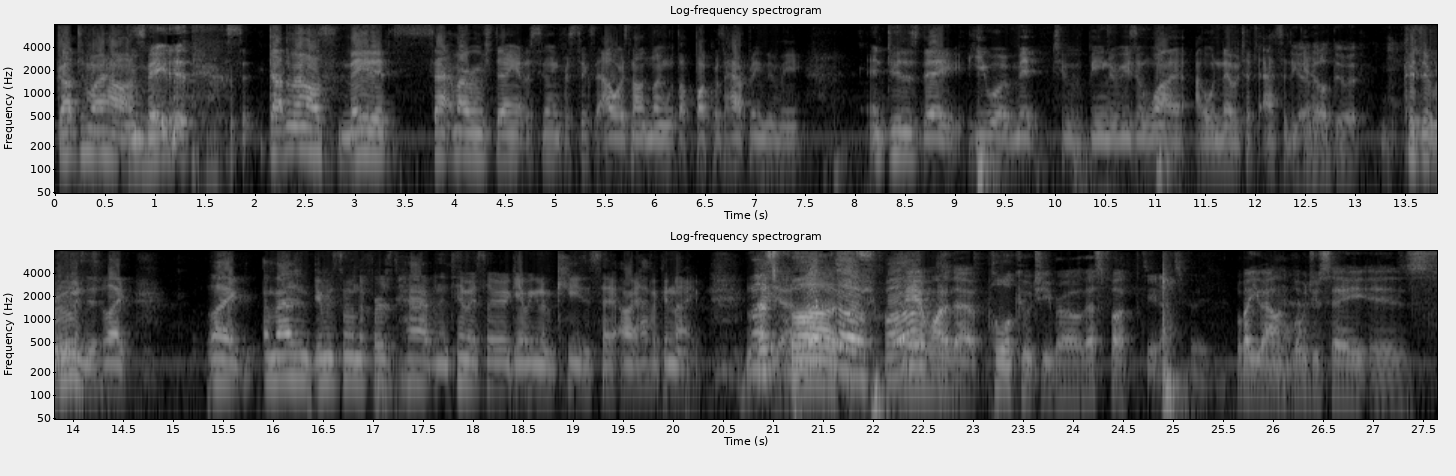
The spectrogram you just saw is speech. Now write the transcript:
Got to my house. You made it. s- got to my house, made it, sat in my room staring at the ceiling for six hours, not knowing what the fuck was happening to me. And to this day, he will admit to being the reason why I will never touch acid Yeah, again. that'll do it. Cause it ruined it. Like, like imagine giving someone the first tab and then ten minutes later giving them keys and say, "All right, have a good night." Like, That's what the fucked. fuck? Man wanted that pull coochie, bro. That's fucked. Dude, that's crazy. What about you, Allan? What would you say is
